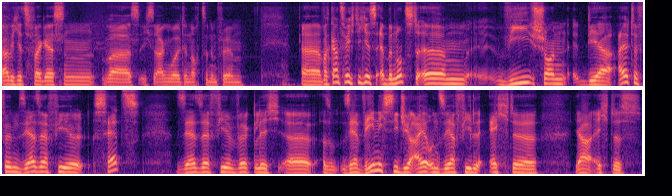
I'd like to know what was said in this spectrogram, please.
habe ich jetzt vergessen, was ich sagen wollte noch zu dem Film. Äh, was ganz wichtig ist, er benutzt ähm, wie schon der alte Film sehr, sehr viel Sets, sehr, sehr viel wirklich, äh, also sehr wenig CGI und sehr viel echte, ja, echtes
